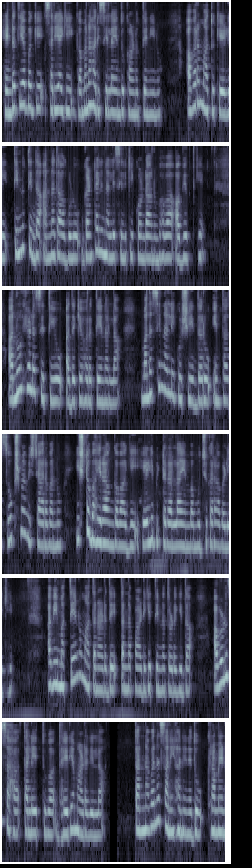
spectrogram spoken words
ಹೆಂಡತಿಯ ಬಗ್ಗೆ ಸರಿಯಾಗಿ ಗಮನ ಹರಿಸಿಲ್ಲ ಎಂದು ಕಾಣುತ್ತೆ ನೀನು. ಅವರ ಮಾತು ಕೇಳಿ ತಿನ್ನುತ್ತಿದ್ದ ಅನ್ನದ ಅಗುಳು ಗಂಟಲಿನಲ್ಲಿ ಸಿಲುಕಿಕೊಂಡ ಅನುಭವ ಅವ್ಯುಕ್ತಿಗೆ. ಅನೂಹ್ಯಳ ಸ್ಥಿತಿಯು ಅದಕ್ಕೆ ಹೊರತೇನಲ್ಲ. ಮನಸ್ಸಿನಲ್ಲಿ ಖುಷಿ ಇದ್ದರೂ ಇಂಥ ಸೂಕ್ಷ್ಮ ವಿಚಾರವನ್ನು ಇಷ್ಟು ಬಹಿರಂಗವಾಗಿ ಹೇಳಿಬಿಟ್ಟರಲ್ಲ ಎಂಬ ಮುಜುಗರ ಅವಳಿಗೆ. ಅವಿ ಮತ್ತೇನು ಮಾತನಾಡದೆ ತನ್ನ ಪಾಡಿಗೆ ತಿನ್ನತೊಡಗಿದ. ಅವಳು ಸಹ ತಲೆ ಎತ್ತುವ ಧೈರ್ಯ ಮಾಡಲಿಲ್ಲ. ತನ್ನವನ ಸನಿಹ ನೆನೆದು ಕ್ರಮೇಣ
